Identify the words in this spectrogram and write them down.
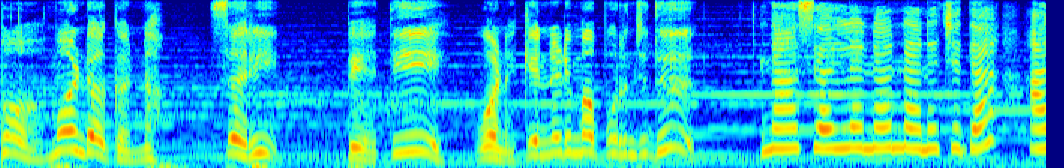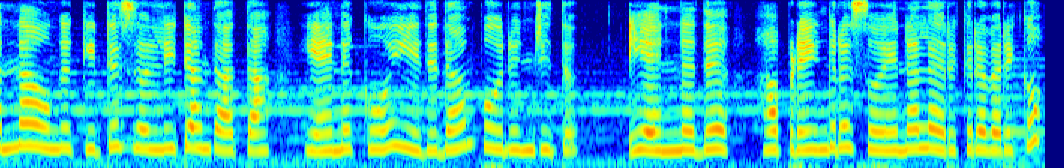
ஆமாண்டா கண்ணா. சரி பேத்தி உனக்கு என்னடிமா புரிஞ்சுது? நான் சொல்லணும்னு நினைச்சத அண்ணா உங்ககிட்ட சொல்லிட்டான் தாத்தா. எனக்கும் இதுதான் புரிஞ்சுது. என்னது? அப்படிங்கிற சுயநலம் இருக்கிற வரைக்கும்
